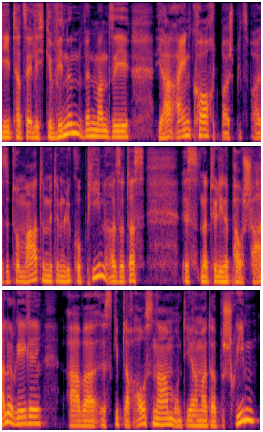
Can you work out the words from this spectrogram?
die tatsächlich gewinnen, wenn man sie ja einkocht, beispielsweise Tomate mit dem Lycopin. Also das ist natürlich eine pauschale Regel, aber es gibt auch Ausnahmen und die haben wir da beschrieben.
